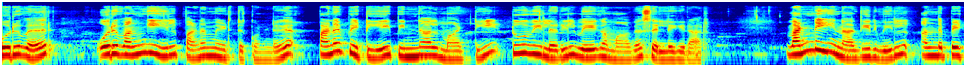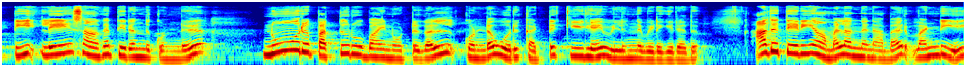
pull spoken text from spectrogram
ஒருவர் ஒரு வங்கியில் பணம் எடுத்துக்கொண்டு பணப்பெட்டியை பின்னால் மாட்டி டூ வீலரில் வேகமாக செல்லுகிறார். வண்டியின் அதிர்வில் அந்த பெட்டி லேசாக திறந்து கொண்டு நூறு பத்து ரூபாய் நோட்டுகள் கொண்ட ஒரு கட்டு கீழே விழுந்து விடுகிறது. அது தெரியாமல் அந்த நபர் வண்டியை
